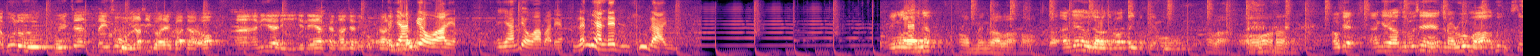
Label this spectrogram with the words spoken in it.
အခုလိုငွေကျပ်သသိန်းစုကိုရရှိသွားတဲ့အခါကျတော့အအနည်းရဲ့ဒီရင်းနေရခံစားချက်တွေပေါ့အဲ့ဒါအလေးရန်ပျော်သွားတယ်အရန်ပျော်သွားပါတယ်လက်မြန်တဲ့လူစုလာယူမင်္ဂလာပါခင်ဗျဟောမင်္ဂလာပါဟောအန်ကဲကိုကျတော့ကျွန်တော်သိမပြင်ဘူးဟုတ်လားဩဟုတ်ကဲ့အန်ကဲဆိုလို့ရှိရင်ကျွန်တော်တို့မှာအခုစု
